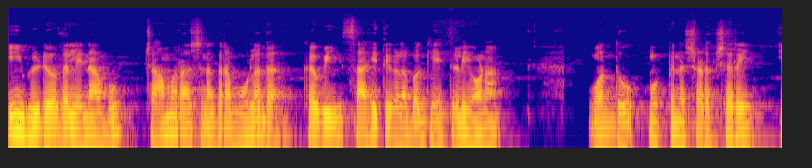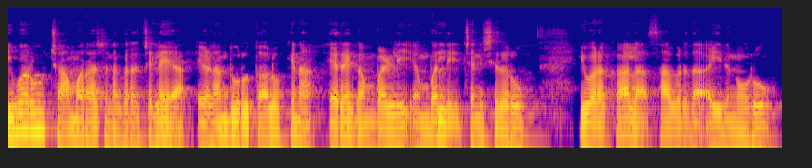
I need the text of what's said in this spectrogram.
ಈ ವಿಡಿಯೋದಲ್ಲಿ ನಾವು ಚಾಮರಾಜನಗರ ಮೂಲದ ಕವಿ ಸಾಹಿತಿಗಳ ಬಗ್ಗೆ ತಿಳಿಯೋಣ. ಒಂದು ಮುಪ್ಪಿನ ಷಡಕ್ಷರಿ. ಇವರು ಚಾಮರಾಜನಗರ ಜಿಲ್ಲೆಯ ಯಳಂದೂರು ತಾಲೂಕಿನ ಎರೆಗಂಬಳ್ಳಿ ಎಂಬಲ್ಲಿ ಜನಿಸಿದರು. ಇವರ ಕಾಲ ಸಾವಿರದ ಐದುನೂರು.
